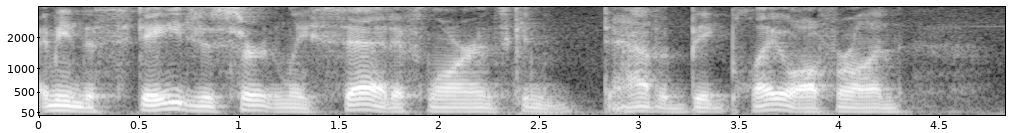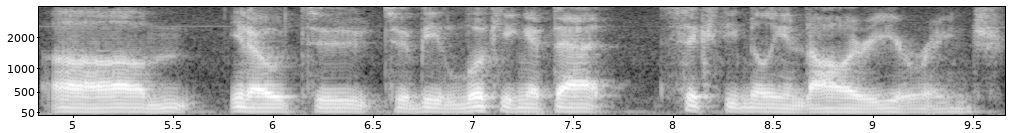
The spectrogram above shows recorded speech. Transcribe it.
I mean, the stage is certainly set if Lawrence can have a big playoff run. Um, you know, to to be looking at that sixty million dollar a year range.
